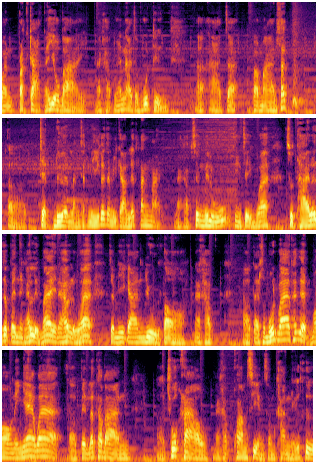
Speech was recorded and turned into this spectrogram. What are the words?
วันประกาศนโยบายนะครับงั้นอาจจะพูดถึงอาจจะประมาณสักเอ่อเจ็ดเดือนหลังจากนี้ก็จะมีการเลือกตั้งใหม่นะครับ ซึ่งไม่รู้จริงๆว่าสุดท้ายแล้วจะเป็นอย่างนั้นหรือไม่นะครับ หรือว่าจะมีการอยู่ต่อนะครับแต่สมมุติว่าถ้าเกิดมองในแง่ว่าเป็นรัฐบาล ชั่วคราวนะครับความเสี่ยงสำคัญเนี่ยก็คือ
